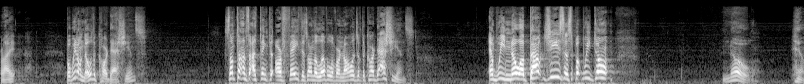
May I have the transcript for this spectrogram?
right? But we don't know the Kardashians. Sometimes I think that our faith is on the level of our knowledge of the Kardashians. And we know about Jesus, but we don't know him.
